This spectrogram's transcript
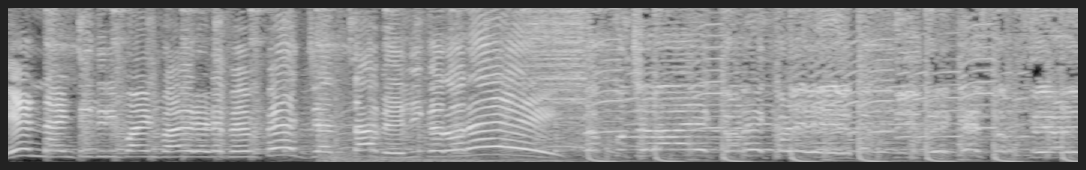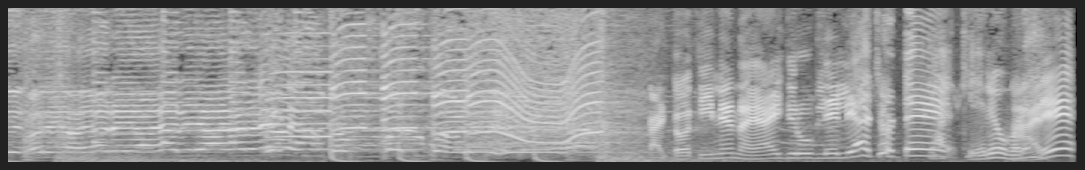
ये 93.5 रेड एफएम पे जनता बेली करो रे। सबको चलाए कटौती ने नया ही रूप ले लिया छोटे। अरे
